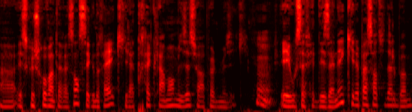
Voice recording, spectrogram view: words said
Euh, et ce que je trouve intéressant, c'est que Drake, il a très clairement misé sur Apple Music. Hmm. Et où ça fait des années qu'il n'a pas sorti d'album.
